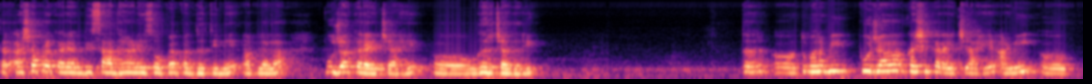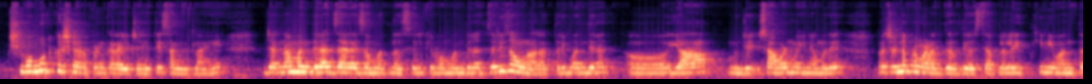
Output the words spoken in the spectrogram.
तर अशा प्रकारे अगदी साध्या आणि सोप्या पद्धतीने आपल्याला पूजा करायची आहे घरच्या घरी. तर तुम्हाला मी पूजा कशी करायची आहे आणि शिवमूठ कशी अर्पण करायची आहे ते सांगितलं आहे. ज्यांना मंदिरात जायला जमत नसेल किंवा मंदिरात जरी जाऊन आलात तरी मंदिरात या म्हणजे श्रावण महिन्यामध्ये प्रचंड प्रमाणात गर्दी असते. आपल्याला इतकी निवांत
